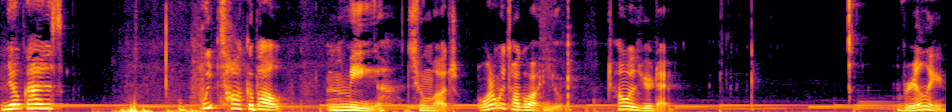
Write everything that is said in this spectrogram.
Know, guys, we talk about me too much. Why don't we talk about you? How was your day? Really?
